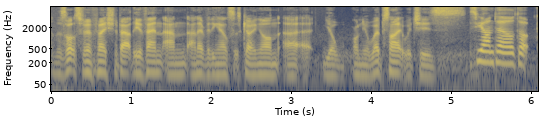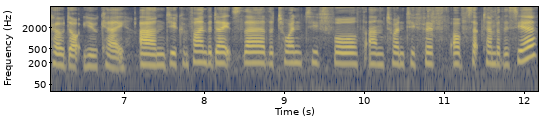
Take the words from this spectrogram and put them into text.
And there's lots of information about the event and, and everything else that's going on uh, your, on your website, which is It's and you can find the dates there the 24th and 25th of September this year.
